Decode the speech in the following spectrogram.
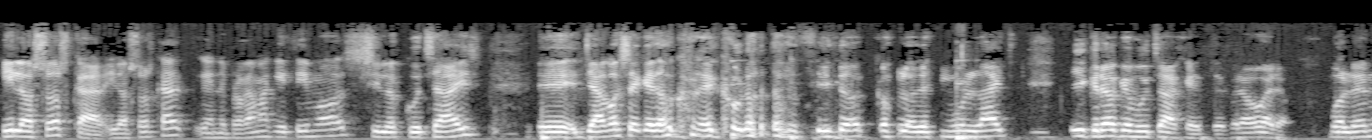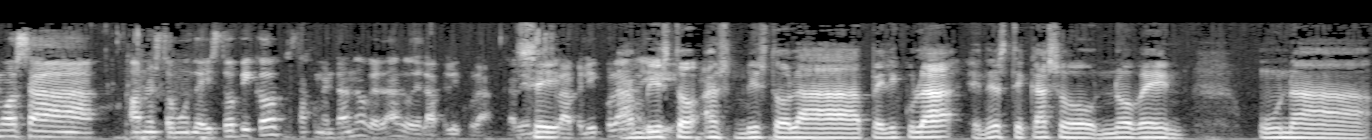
y los Oscar, y los Oscar, en el programa que hicimos, si lo escucháis, eh, Yago se quedó con el culo torcido con lo de Moonlight y creo que mucha gente. Pero bueno, volvemos a, a nuestro mundo distópico que estás comentando, ¿verdad? Lo de la película. Que habían sí, visto la película han y- visto, has visto la película. En este caso no ven una,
